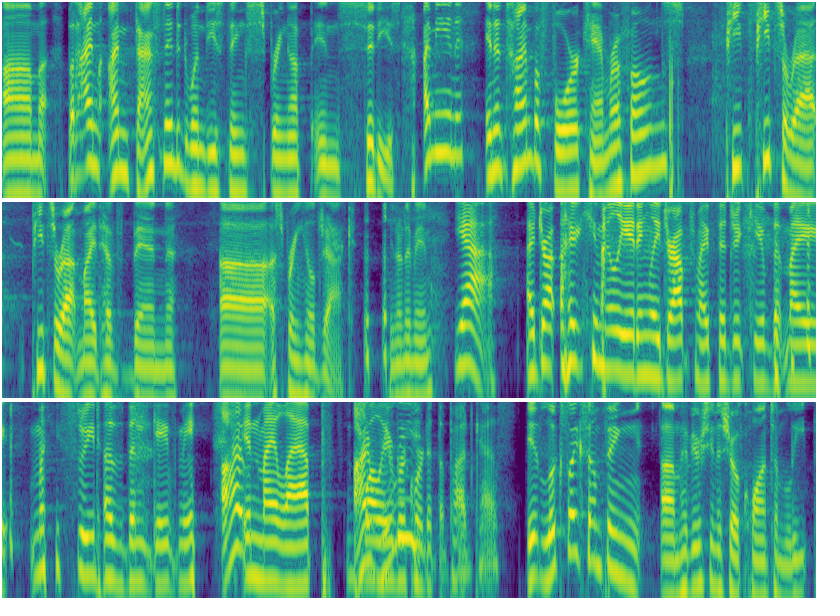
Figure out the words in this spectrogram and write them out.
Um, but I'm I'm fascinated when these things spring up in cities. I mean, in a time before camera phones, P- Pizza Rat Pizza Rat might have been uh, a Spring Hill Jack. You know what I mean? Yeah. I dropped I humiliatingly dropped my fidget cube that my my sweet husband gave me I- in my lap I while we really- recorded the podcast. It looks like something. Um, have you ever seen the show Quantum Leap?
